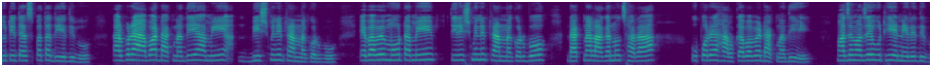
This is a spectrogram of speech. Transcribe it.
দুটি তেজপাতা দিয়ে দিব। তারপরে আবার ঢাকনা দিয়ে আমি বিশ মিনিট রান্না করব। এভাবে মোট আমি তিরিশ মিনিট রান্না করব ঢাকনা লাগানো ছাড়া উপরে হালকাভাবে ঢাকনা দিয়ে। মাঝে মাঝে উঠিয়ে নেড়ে দিব।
